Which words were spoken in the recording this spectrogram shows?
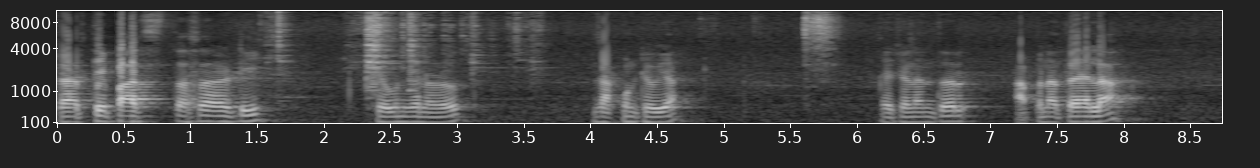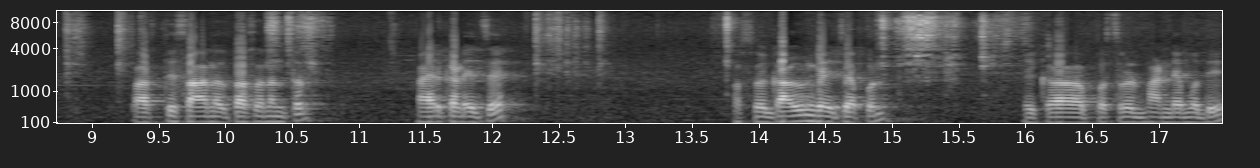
चार ते पाच तासासाठी ठेवून घेणार आहोत. झाकून ठेवूया. त्याच्यानंतर आपण आता याला पाच ते सहा तासानंतर बाहेर काढायचं आहे असं गाळून घ्यायचं आपण एका पसरट भांड्यामध्ये.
